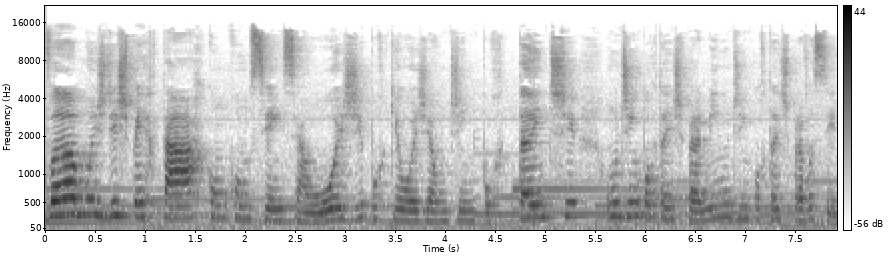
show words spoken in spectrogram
Vamos despertar com consciência hoje, porque hoje é um dia importante, um dia importante para mim, um dia importante para você.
